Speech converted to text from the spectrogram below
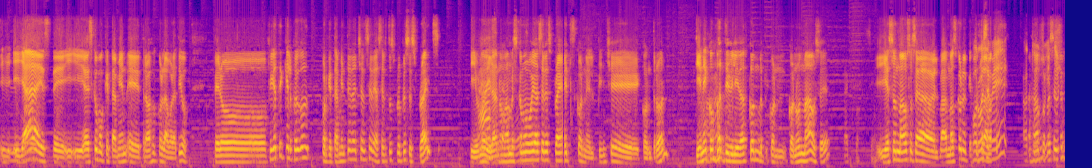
y, ya, este, y, es como que también eh, trabajo colaborativo. Pero fíjate que el juego, porque también te da chance de hacer tus propios sprites. Y uno ah, dirá, no mames, ¿cómo voy a hacer sprites con el pinche control? Tiene ah. compatibilidad con, un mouse, ¿eh? Exacto. Y es un mouse, o sea, el mouse con el que ¿Por USB? Ajá, por USB.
